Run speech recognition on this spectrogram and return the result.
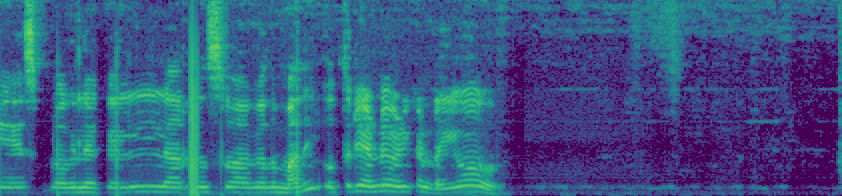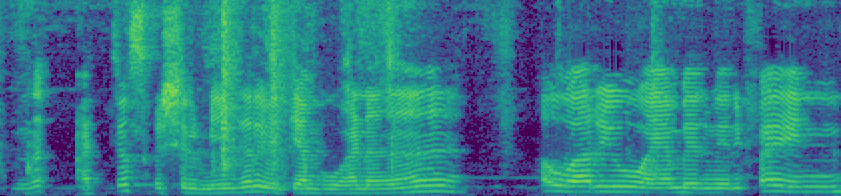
എസ് ബ്ലോഗിലേക്ക് എല്ലാവർക്കും സ്വാഗതം. മതി ഒത്തിരി എണ്ണ ഒഴിക്കണ്ട. അയ്യോ. ഇന്ന് അച്ഛൻ സ്പെഷ്യൽ മീൻ കറി വെക്കാൻ പോവാണ്. How are you I am very very fine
